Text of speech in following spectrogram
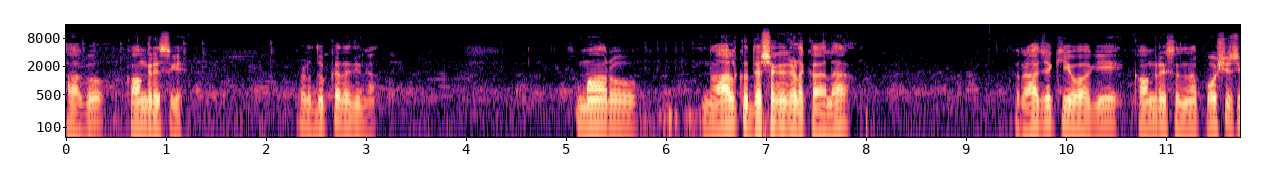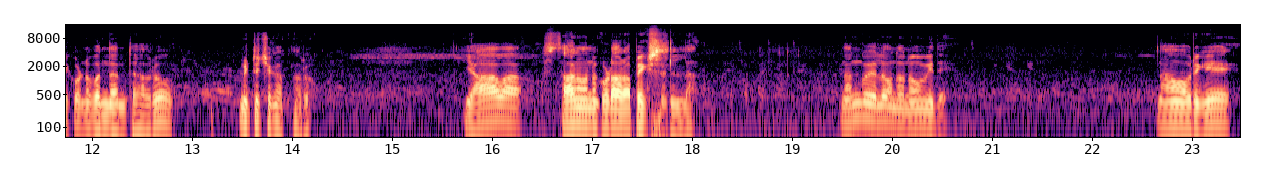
ಹಾಗೂ ಕಾಂಗ್ರೆಸ್ಗೆ ಬಹಳ ದುಃಖದ ದಿನ. ಸುಮಾರು ನಾಲ್ಕು ದಶಕಗಳ ಕಾಲ ರಾಜಕೀಯವಾಗಿ ಕಾಂಗ್ರೆಸ್ಸನ್ನು ಪೋಷಿಸಿಕೊಂಡು ಬಂದಂಥವರು ಮಿಟ್ಟು ಚಂಗಪ್ಪನವರು. ಯಾವ ಸ್ಥಾನವನ್ನು ಕೂಡ ಅವರು ಅಪೇಕ್ಷಿಸಲಿಲ್ಲ. ನನಗೂ ಎಲ್ಲೋ ಒಂದು ನೋವಿದೆ. ನಾವು ಅವರಿಗೆ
